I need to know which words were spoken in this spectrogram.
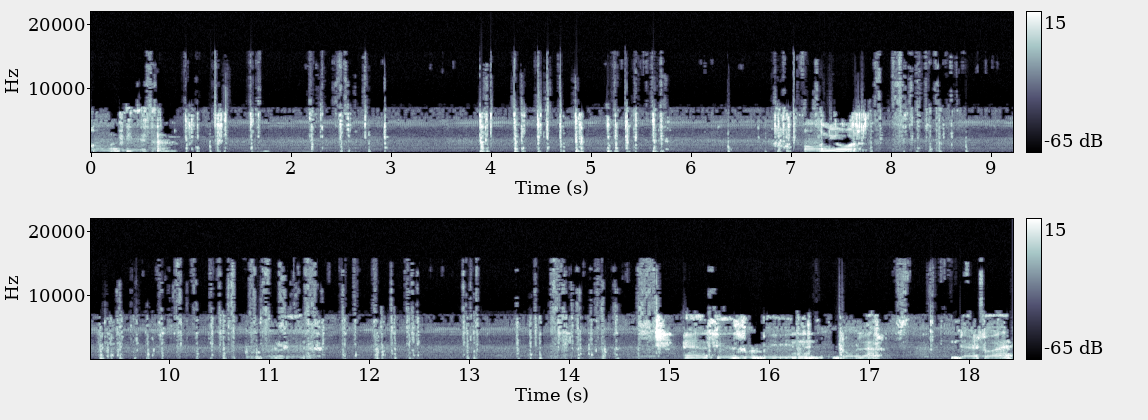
congratulations on your and sales should be in dollar. That's why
